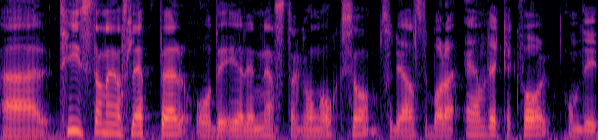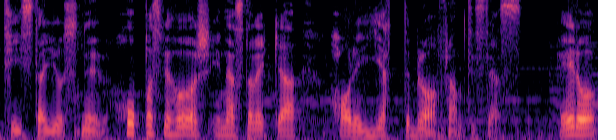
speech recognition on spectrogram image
är tisdag när jag släpper och det är det nästa gång också. Så det är alltså bara en vecka kvar om det är tisdag just nu. Hoppas vi hörs i nästa vecka. Ha det jättebra fram tills dess. Hej då!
